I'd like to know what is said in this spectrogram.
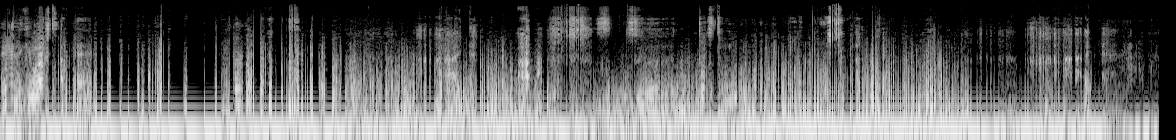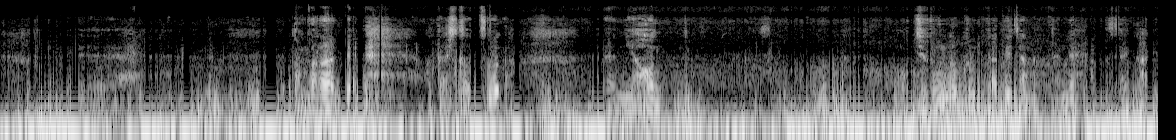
見えてきましたね。はい。あ、ずーっとそのまま見てしまった。はい。えー、頑張られて、また一つ、日本、自分の国だけじゃなくてね、世界で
